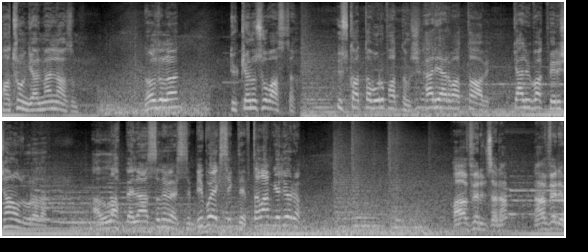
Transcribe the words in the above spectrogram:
Patron gelmen lazım. Ne oldu lan? Dükkanı su bastı. Üst katta boru patlamış. Her yer battı abi. Gel bir bak perişan oldu buralar. Allah belasını versin. Bir bu eksikti. Tamam geliyorum. Aferin sana. Aferin.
